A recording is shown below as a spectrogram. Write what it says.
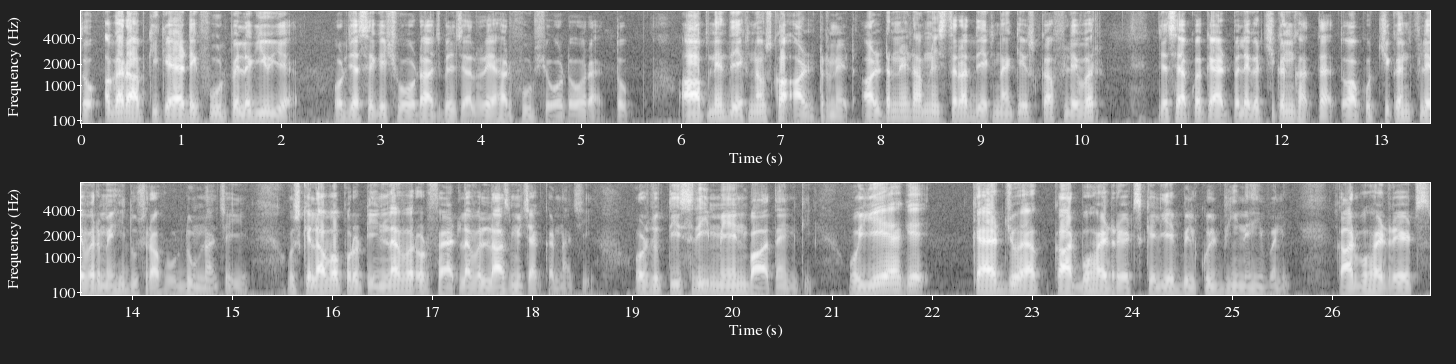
तो अगर आपकी कैट एक फ़ूड पे लगी हुई है, और जैसे कि शॉर्ट आजकल चल रहे हैं, हर फ़ूड शॉर्ट हो रहा है तो आपने देखना उसका अल्टरनेट अल्टरनेट आपने इस तरह देखना है कि उसका फ्लेवर जैसे आपका कैट पहले अगर चिकन खाता है तो आपको चिकन फ्लेवर में ही दूसरा फ़ूड ढूंढना चाहिए। उसके अलावा प्रोटीन लेवल और फैट लेवल लाजमी चेक करना चाहिए। और जो तीसरी मेन बात है इनकी, वो ये है कि कैट जो है कार्बोहाइड्रेट्स के लिए बिल्कुल भी नहीं बनी। कार्बोहाइड्रेट्स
